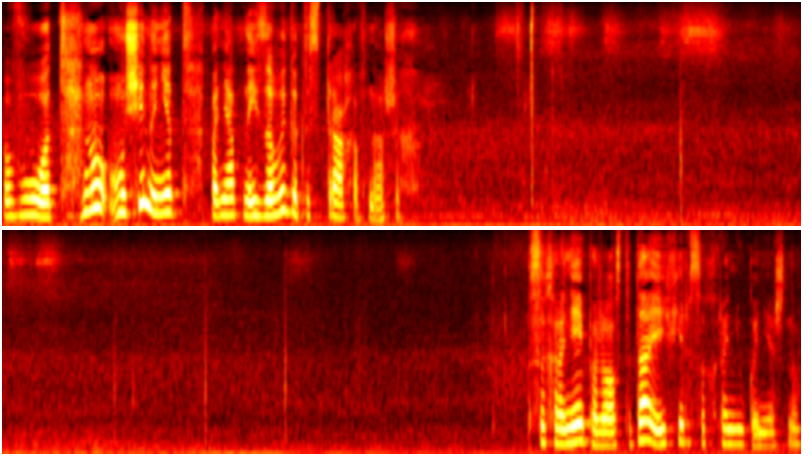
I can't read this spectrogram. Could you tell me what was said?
Вот. Ну, мужчины нет, понятно, из-за выгод и страхов наших. Сохраняй, пожалуйста. Да, я эфир сохраню, конечно.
